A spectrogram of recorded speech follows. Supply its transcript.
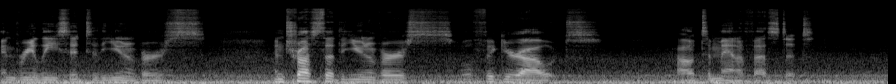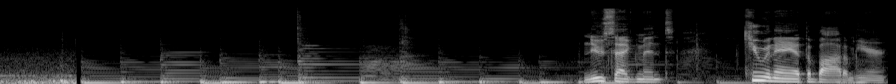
and release it to the universe and trust that the universe will figure out how to manifest it. New segment, Q&A at the bottom here.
